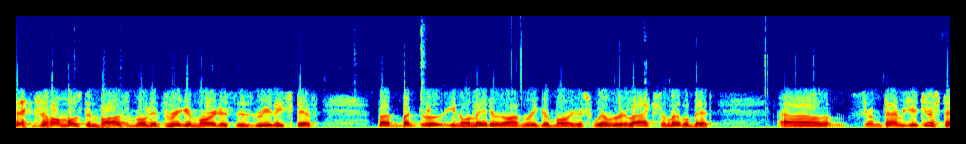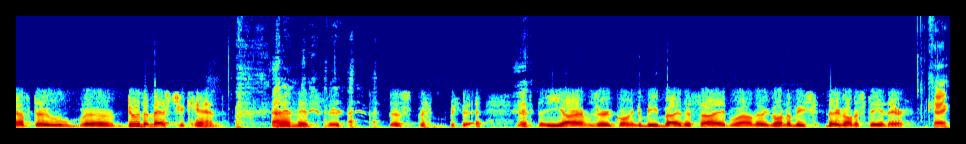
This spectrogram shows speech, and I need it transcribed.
it's almost impossible if rigor mortis is really stiff. But but you know later on rigor mortis will relax a little bit. Uh, sometimes you just have to uh, do the best you can, and it's just if the arms are going to be by the side, well, they're going to be they're going to stay there. Okay,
